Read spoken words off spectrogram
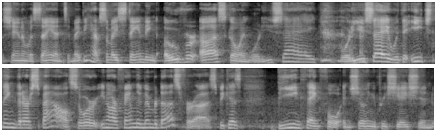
Shannon was saying, to maybe have somebody standing over us going, What do you say? What do you say? with each thing that our spouse or, you know, our family member does for us. Because being thankful and showing appreciation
